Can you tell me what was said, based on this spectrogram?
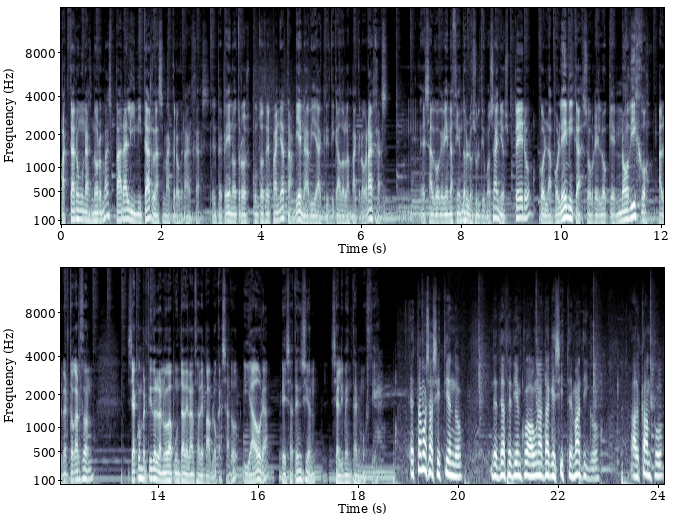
pactaron unas normas para limitar las macrogranjas. El PP en otros puntos de España también había criticado las macrogranjas. Es algo que viene haciendo en los últimos años, pero con la polémica sobre lo que no dijo Alberto Garzón, se ha convertido en la nueva punta de lanza de Pablo Casado y ahora esa tensión se alimenta en Murcia. Estamos asistiendo desde hace tiempo a un ataque sistemático al campo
